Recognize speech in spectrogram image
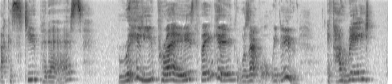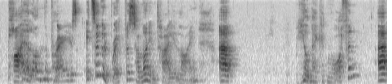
like a stupid ass, really praised thinking, was that what we do? If I really pile on the praise. It's a good breakfast, I'm not entirely lying. Uh, he'll make it more often? Uh,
